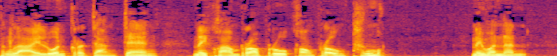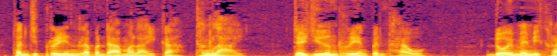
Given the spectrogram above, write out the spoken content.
ทั้งหลายล้วนกระจ่างแจ้งในความรอบรู้ของพระองค์ทั้งหมด ในวันนั้น ท่านจิบรีนและบรรดามาลาอิกะ ทั้งหลายจะยืนเรียงเป็นแถว โดยไม่มีใคร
